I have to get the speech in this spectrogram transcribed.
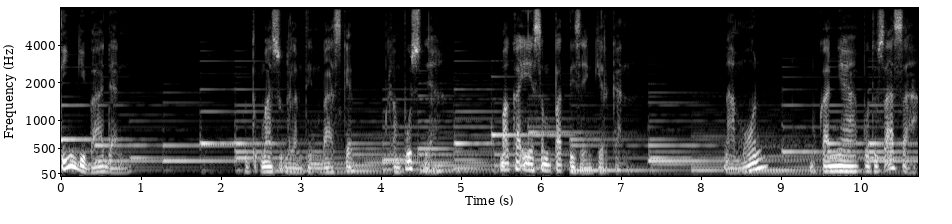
tinggi badan untuk masuk dalam tim basket kampusnya, maka ia sempat disingkirkan. Namun, bukannya putus asa,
